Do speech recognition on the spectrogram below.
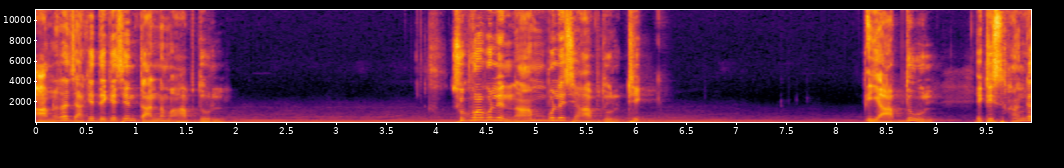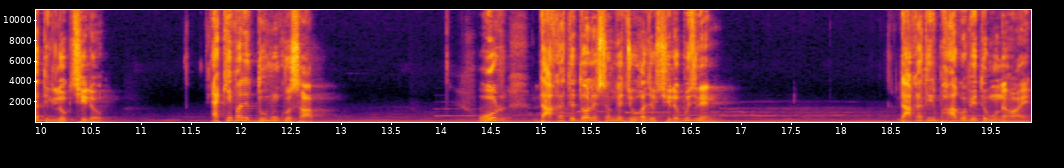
আপনারা যাকে দেখেছেন তার নাম আব্দুল। সুকুমার বললেন, নাম বলেছে আব্দুল, ঠিক। এই আব্দুল একটি সাংঘাতিক লোক ছিল, একেবারে দুমুখো সাপ। ওর ডাকাতের দলের সঙ্গে যোগাযোগ ছিল, বুঝলেন? ডাকাতির ভাগও পেত মনে হয়।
